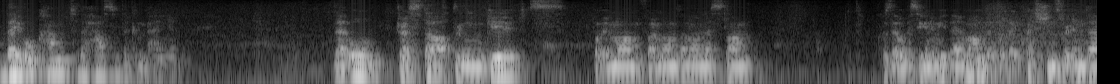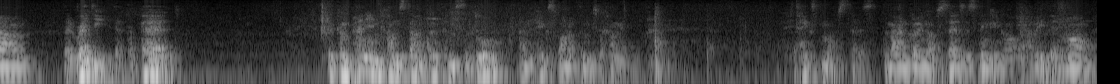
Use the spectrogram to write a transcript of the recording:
They all come to the house of the companion. They're all dressed up, bringing gifts for Imam, for Imam Zaman Islam. Because they're obviously going to meet their Imam. They've got their questions written down. They're ready. They're prepared. The companion comes down, opens the door, and picks one of them to come in. He takes them upstairs. The man going upstairs is thinking, oh, when I meet the Imam,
